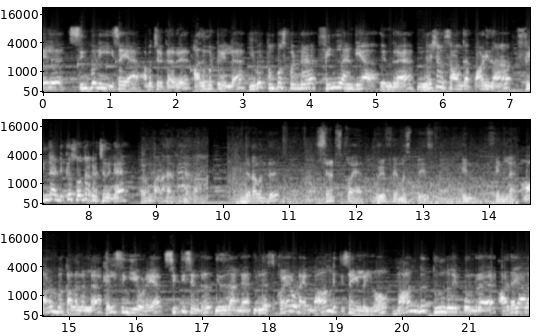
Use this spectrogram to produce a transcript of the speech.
ஏழு சிம்பனி இசைய அமைச்சிருக்காரு. அது மட்டும் இல்ல இவர் கம்போஸ் பண்ண பின்லாண்டியா என்ற நேஷனல் சாங்க பாடிதான் பின்லாந்துக்கு சுதந்திரம் கிடைச்சதுங்க. ரொம்ப அழகாக இருக்குங்க இந்த இடம் வந்து senate square very famous place in ஆரம்ப காலங்கள்ல ஹெல்சிங்கியோடைய சிட்டி சென்டர் இதுதாங்க. இந்த ஸ்கொயரோட நான்கு திசைகள்லயும் நான்கு தூண்களை போன்ற அடையாள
